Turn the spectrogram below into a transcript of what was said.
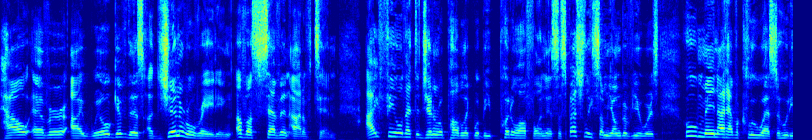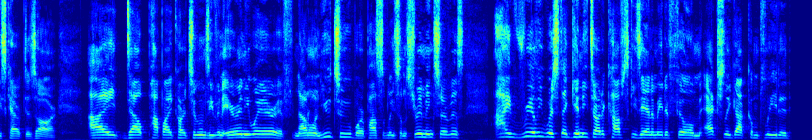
However, I will give this a general rating of a 7 out of 10. I feel that the general public would be put off on this, especially some younger viewers who may not have a clue as to who these characters are. I doubt Popeye cartoons even air anywhere, if not on YouTube or possibly some streaming service. I really wish that Genndy Tartakovsky's animated film actually got completed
